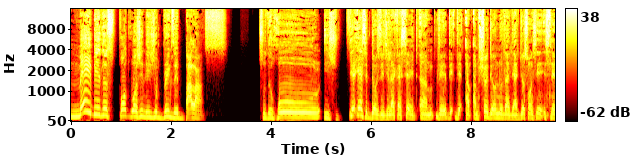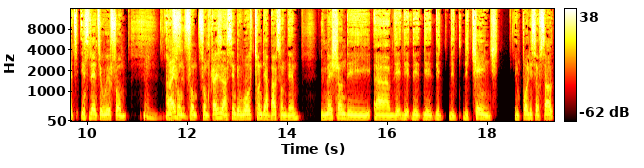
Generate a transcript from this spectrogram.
maybe the sport washing issue brings a balance to the whole issue. Yeah, yes, it does, DJ. Like I said, um, they, they, they, I'm- sure they all know that they are just one incident, incident away from, uh, from, Crisis? from, from crisis and seeing the world turn their backs on them. We mentioned the, um, the, the, the, the, the, change in policy of South,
